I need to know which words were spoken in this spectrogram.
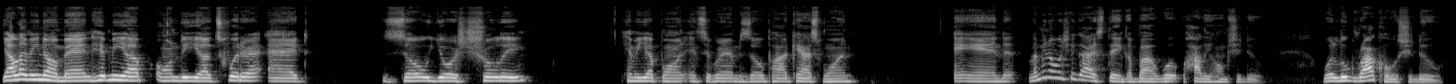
y'all let me know, man. Hit me up on the uh, Twitter at Zoe yours truly. Hit me up on Instagram, Zoe Podcast One. And let me know what you guys think about what Holly Holm should do, what Luke Rockhold should do,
